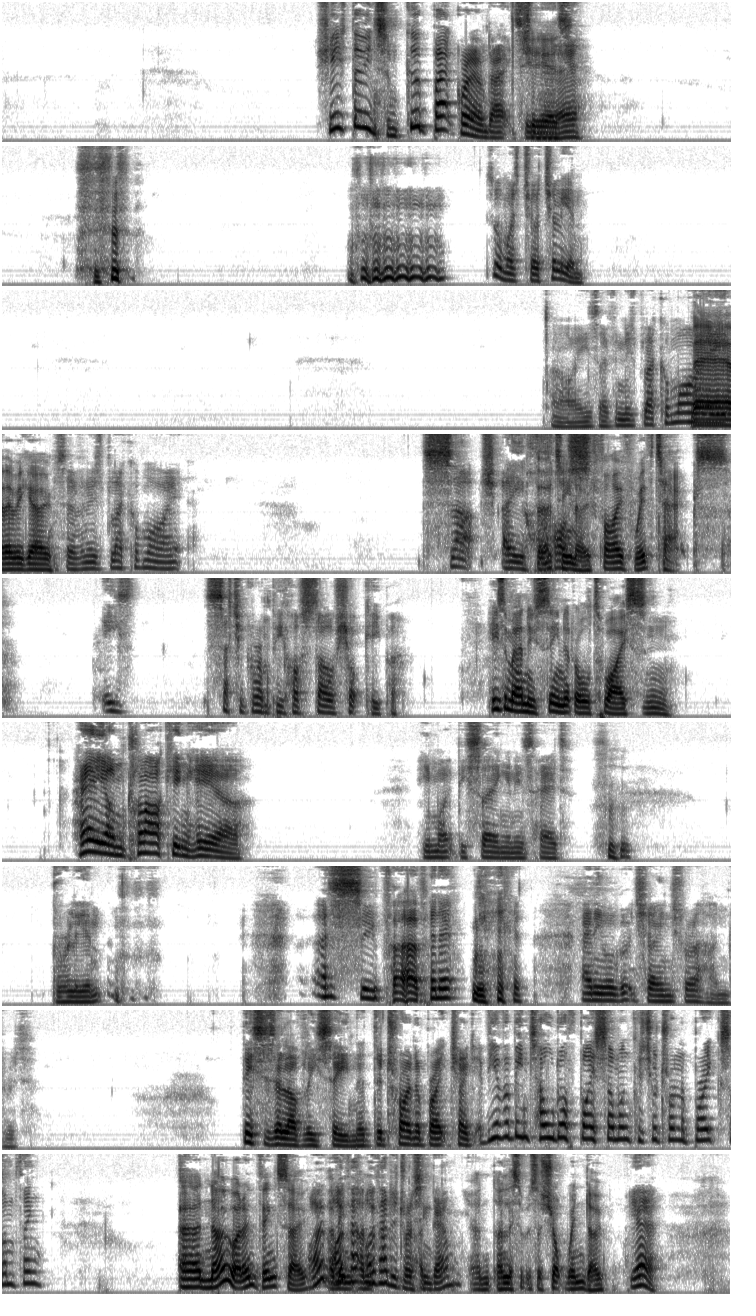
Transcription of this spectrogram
She's doing some good background acting She is. there. it's almost Churchillian. Oh, he's having his black and white. there, there we go. Seven is black and white. Such a Thirteen oh host. with tax. He's such a grumpy, hostile shopkeeper. He's a man who's seen it all twice. Hmm. Hey, I'm clerking here. He might be saying in his head. Brilliant. That's superb, isn't it? Anyone got change for a hundred? This is a lovely scene. The, the trying to break change. Have you ever been told off by someone because you're trying to break something? Uh, no, I don't think so. I've, I I've, mean, had, I've had a dressing down. un- unless it was a shop window. Yeah.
